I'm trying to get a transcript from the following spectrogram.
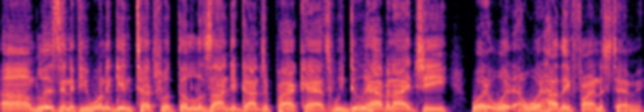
um, listen, if you want to get in touch with the Lasagna Ganja podcast, we do have an IG. What what what how they find us, Tammy?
